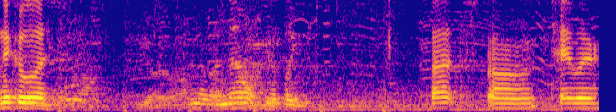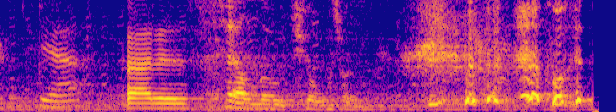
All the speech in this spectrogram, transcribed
Nicholas. And now it feels like That's uh Taylor. Yeah. That is hello, children.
